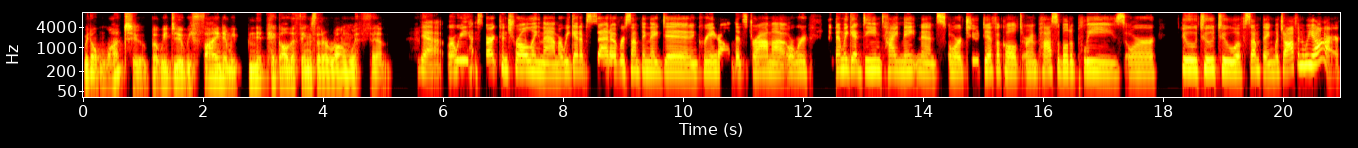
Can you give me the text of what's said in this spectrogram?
We don't want to, but we do. We find and we nitpick all the things that are wrong with them. Yeah. Or we start controlling them, or we get upset over something they did and create all this drama, or we're then we get deemed high maintenance or too difficult or impossible to please or too, too, too of something, which often we are.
